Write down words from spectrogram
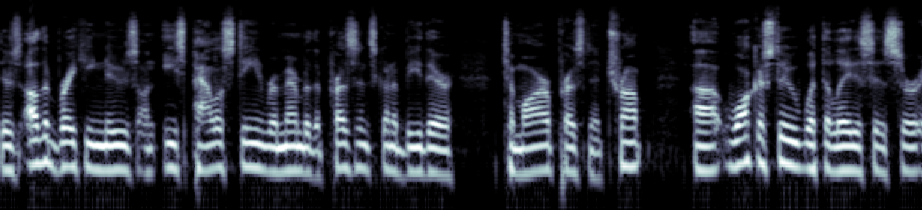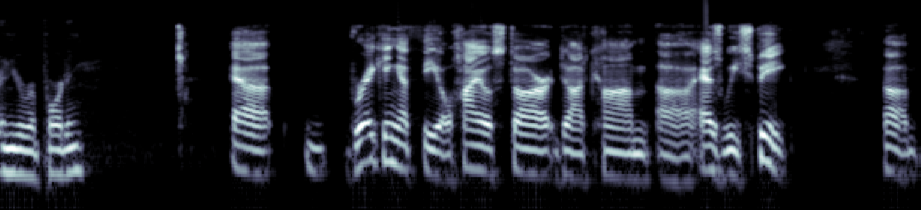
there's other breaking news on East Palestine. Remember, the president's going to be there tomorrow, President Trump. Uh, walk us through what the latest is, sir, in your reporting. Uh, breaking at the OhioStar.com uh, as we speak. Um,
